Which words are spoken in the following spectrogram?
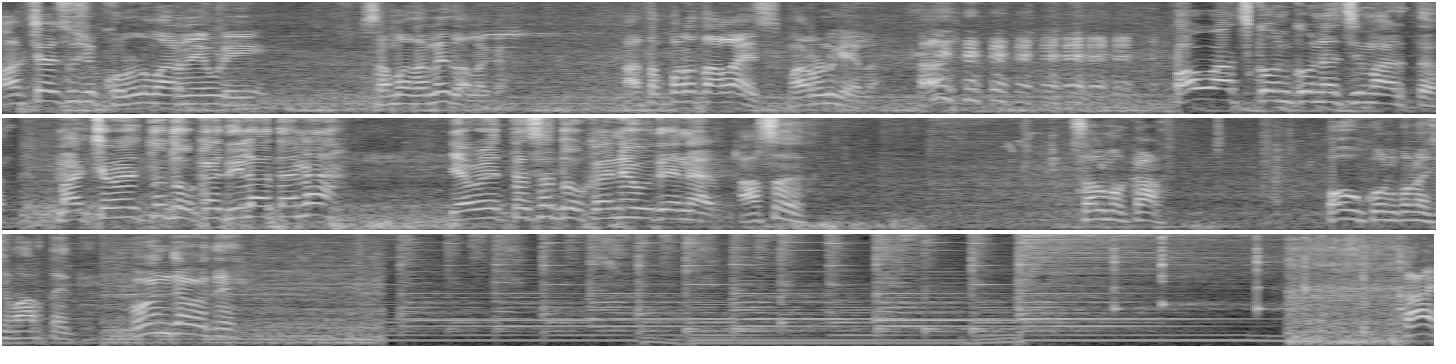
मागच्या वेळेस तुझी खोलून मारली एवढी समाधान नाही झालं का? आता परत आलायस मारून घ्यायला हा? पाहू आज कोण कोणाची मारतं. मागच्या वेळेस तू धोका दिला होता ना? यावेळेस तसा धोका नाही होऊ देणार. असं? चल मग काढ. पाहू कोण कोणाची मारता येते होऊन जाऊ दे. काय?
